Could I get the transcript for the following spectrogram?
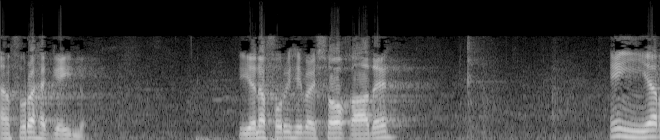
aan furaha geyno iyana furihii bay soo qaadeen. In yar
